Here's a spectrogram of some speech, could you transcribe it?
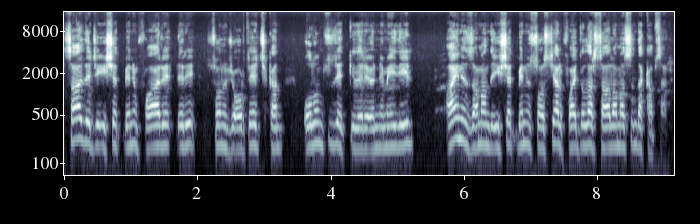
sadece işletmenin faaliyetleri sonucu ortaya çıkan olumsuz etkileri önlemeyi değil, aynı zamanda işletmenin sosyal faydalar sağlamasını da kapsar.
